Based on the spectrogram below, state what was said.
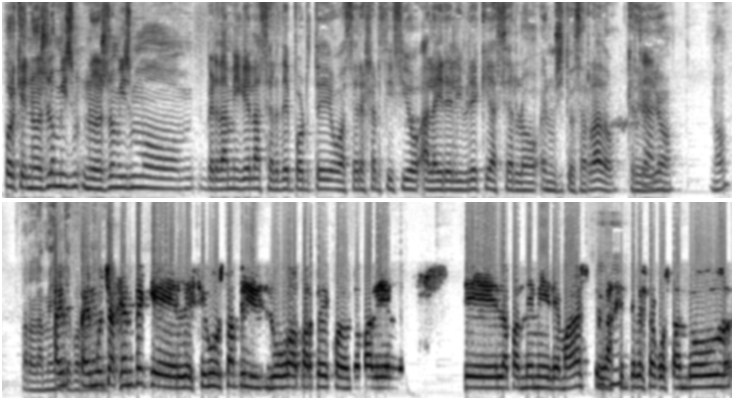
Porque no es lo mismo, no es lo mismo, ¿verdad, Miguel, hacer deporte o hacer ejercicio al aire libre que hacerlo en un sitio cerrado, creo Claro. yo, ¿no? Para la mente. Hay, por hay mucha gente que le sigue gustando y luego aparte de con el tema del- de, la pandemia y demás, que la gente le está costando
